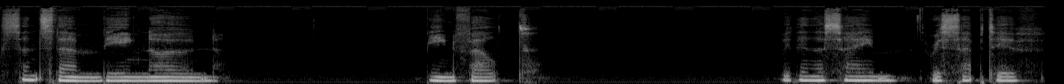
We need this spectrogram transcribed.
sense them being known, being felt within the same receptive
